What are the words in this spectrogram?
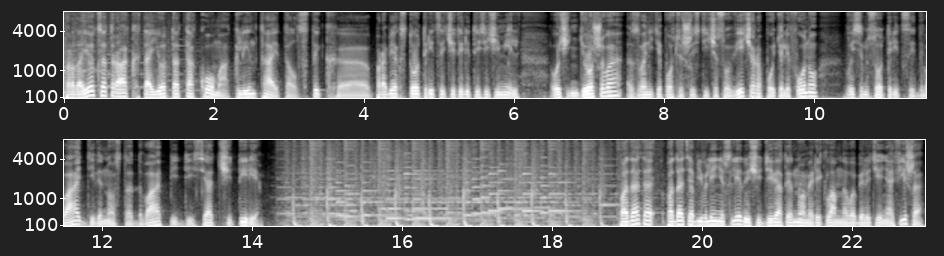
Продается трак Toyota Tacoma Clean Title, стык, э, пробег 134 тысячи миль. Очень дешево. Звоните после 6 часов вечера по телефону 832 92 54. Подать, подать объявление в следующий девятый номер рекламного бюллетеня Афиша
